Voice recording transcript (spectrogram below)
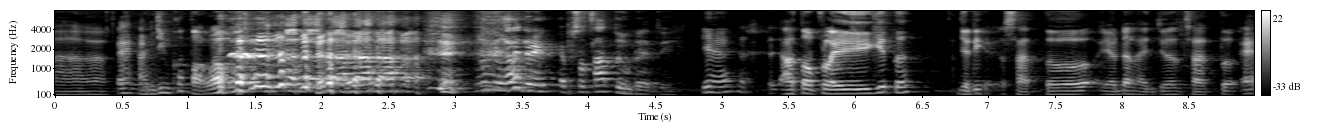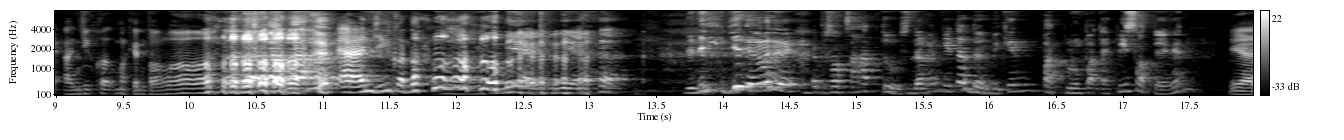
Ah, eh anjing kok tolol. Lu dengernya dari episode 1 berarti. ya atau play gitu jadi satu ya udah lanjut satu eh anjing kok makin tolol eh anjing kok tolol dia, itu dia. Jadi dia dengar dari episode 1, sedangkan kita udah bikin 44 episode ya kan? ya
